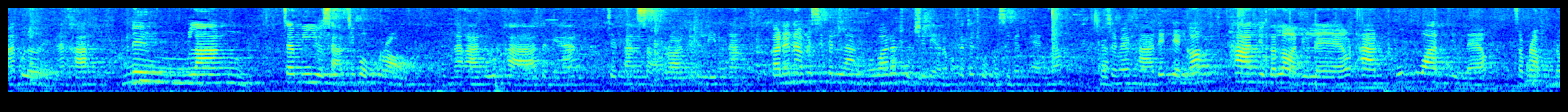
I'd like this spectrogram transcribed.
มากเลยนะคะ1ลังจะมีอยู่ 36 กล่องนะคะลูกค้าตัวเนี้ย7,200มิลลิลิตรนะก็แนะนำให้ซื้อเป็นลังเพราะว่าถ้าถูกเฉลี่ยแล้วมันก็จะถูกกว่าซื้อเป็นแพ็คเนาะค่ะใช่ไหมคะเด็กๆก็ทานอยู่ตลอดอยู่แล้ว ทานทุกวันอยู่แล้วสำหรับน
